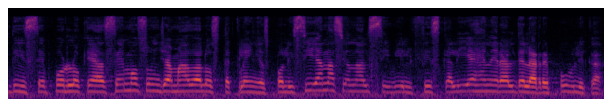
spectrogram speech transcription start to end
dice, por lo que hacemos un llamado a los tecleños, Policía Nacional Civil, Fiscalía General de la República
